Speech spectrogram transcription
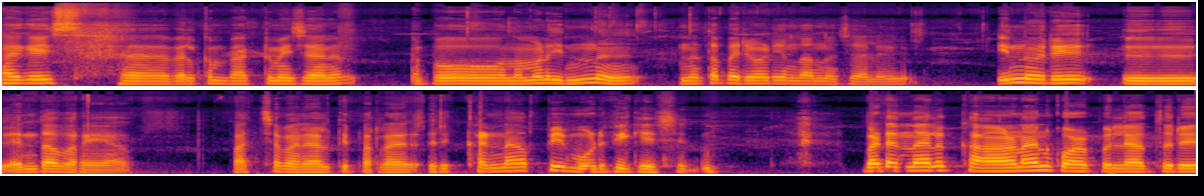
Hi guys welcome back to my channel അപ്പോൾ നമ്മൾ ഇന്ന് ഇന്നത്തെ പരിപാടി എന്താണെന്ന് വെച്ചാൽ ഇന്നൊരു എന്താ പറയുക പച്ച മലയാളത്തിൽ പറഞ്ഞ ഒരു കണ്ണാപ്പി മോഡിഫിക്കേഷൻ ബട്ട് എന്നാലും കാണാൻ കുഴപ്പമില്ലാത്തൊരു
